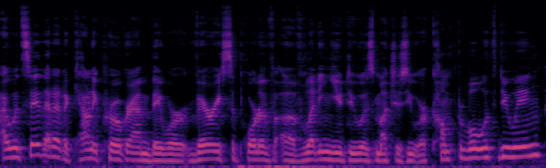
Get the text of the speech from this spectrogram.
I would say that at a county program, they were very supportive of letting you do as much as you were comfortable with doing.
